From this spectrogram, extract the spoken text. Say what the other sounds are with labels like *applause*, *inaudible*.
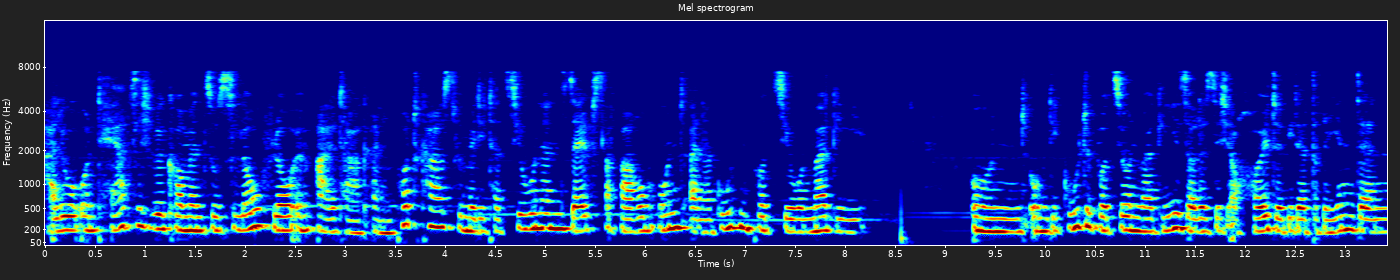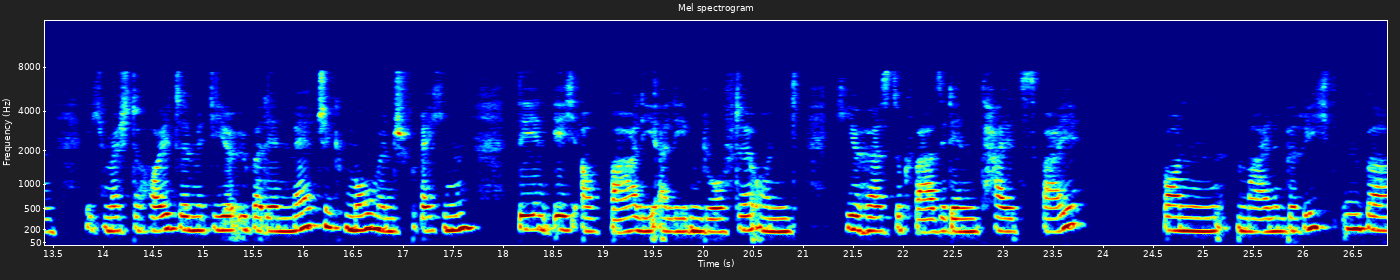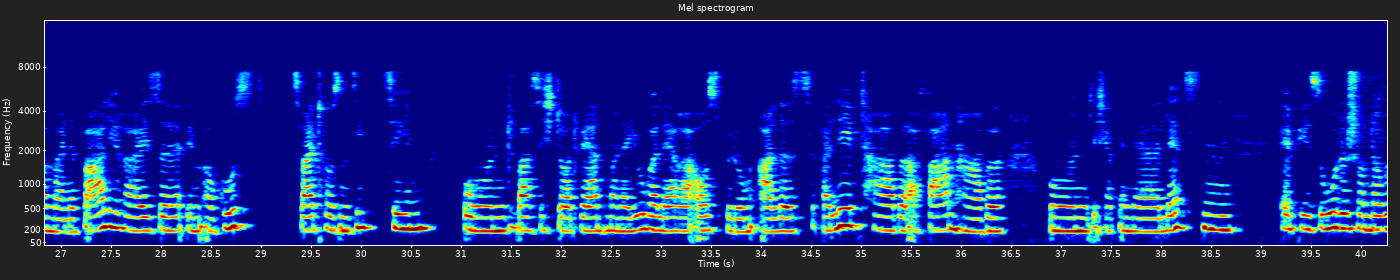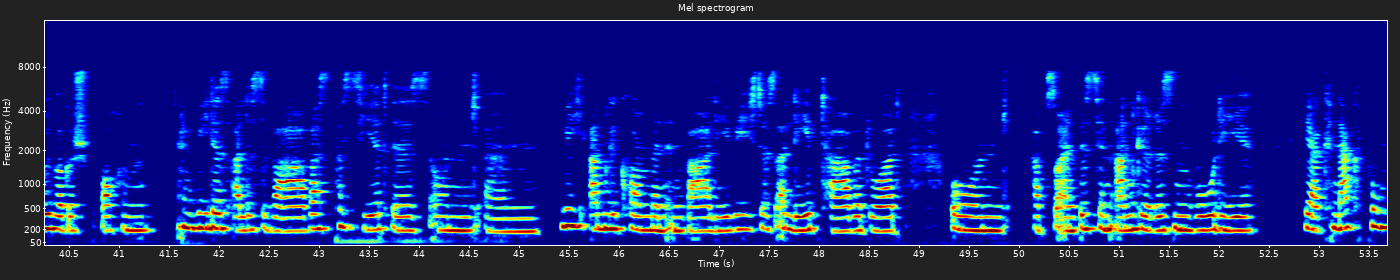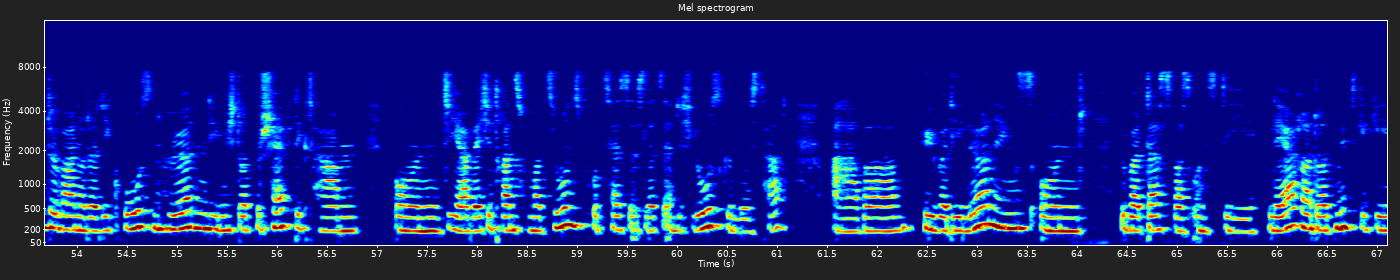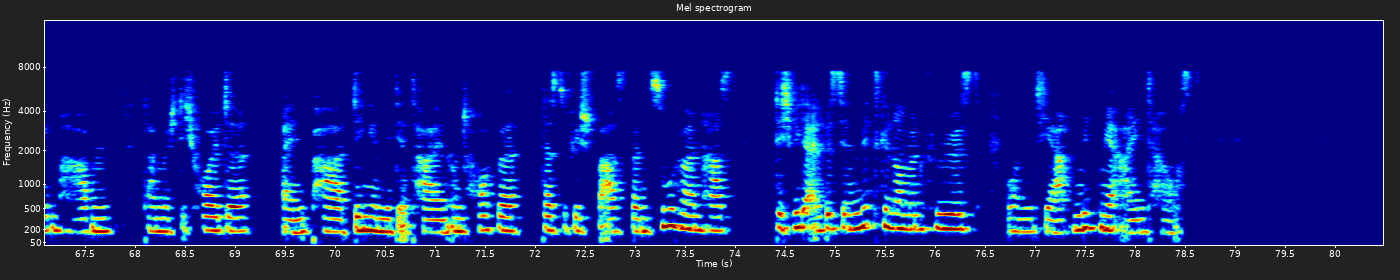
Hallo und herzlich willkommen zu Slow Flow im Alltag, einem Podcast für Meditationen, Selbsterfahrung und einer guten Portion Magie. Und um die gute Portion Magie soll es sich auch heute wieder drehen, denn ich möchte heute mit dir über den Magic Moment sprechen, den ich auf Bali erleben durfte. Und hier hörst du quasi den Teil 2 von meinem Bericht über meine Bali-Reise im August 2017 und was ich dort während meiner Yogalehrerausbildung alles erlebt habe, erfahren habe. Und ich habe in der letzten Episode schon darüber gesprochen, wie das alles war, was passiert ist und ähm, wie ich angekommen bin in Bali, wie ich das erlebt habe dort und habe so ein bisschen angerissen, wo die ja, Knackpunkte waren oder die großen Hürden, die mich dort beschäftigt haben und ja, welche Transformationsprozesse es letztendlich losgelöst hat. Aber über die Learnings und über das, was uns die Lehrer dort mitgegeben haben, da möchte ich heute ein paar Dinge mit dir teilen und hoffe, dass du viel Spaß beim Zuhören hast, dich wieder ein bisschen mitgenommen fühlst und ja, mit mir eintauchst.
